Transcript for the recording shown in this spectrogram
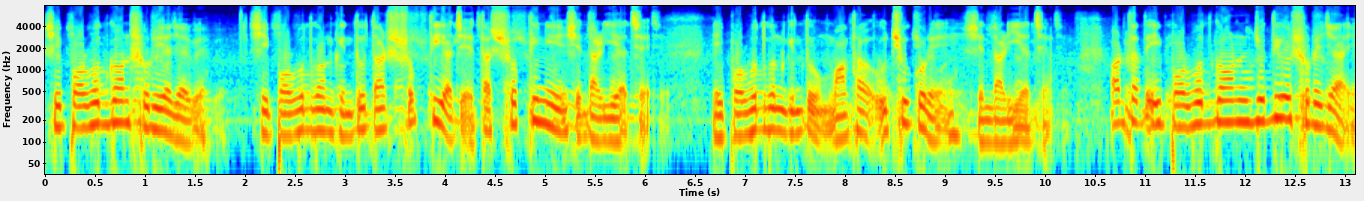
সেই পর্বতগণ সরিয়ে যাবে। সেই পর্বতগণ কিন্তু তার শক্তি আছে তার শক্তি নিয়ে সে দাঁড়িয়ে আছে। এই পর্বতগণ কিন্তু মাথা উঁচু করে সে দাঁড়িয়ে আছে। অর্থাৎ এই পর্বতগণ যদিও সরে যায়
